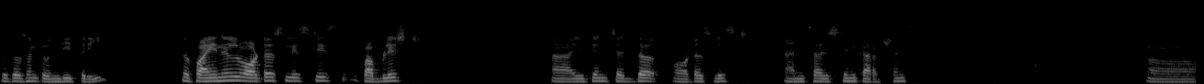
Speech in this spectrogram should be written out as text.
2023. The final voters list is published. Uh, you can check the voters list and suggest any corrections. Uh,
